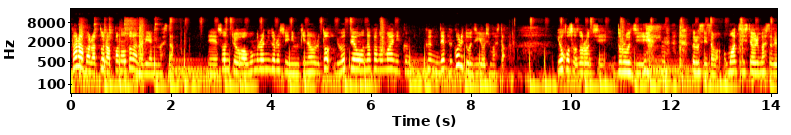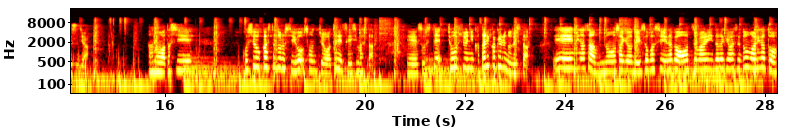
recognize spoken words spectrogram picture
バラバラとラッパの音が鳴りやみました、えー、村長はおもむろにドロシーに向き直ると両手をお腹の前に組んでペコリとお辞儀をしました。ようこそドロジー、ドロジー、ドロシー様、お待ちしておりましたですじゃ。あ。あの、私、腰を浮かしたドロシーを村長は手で制しました。えー、そして聴衆に語りかけるのでした。えー、皆さん、農作業で忙しい中お集まりいただきましてどうもありがとう。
